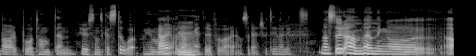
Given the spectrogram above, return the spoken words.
var på tomten husen ska stå och hur många Ja, ja. kvadratmeter det får vara och sådär. Så det är väldigt Man styr användning och ja,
